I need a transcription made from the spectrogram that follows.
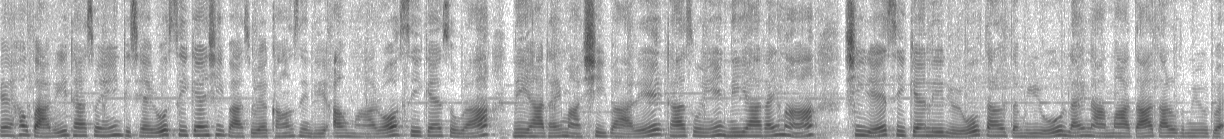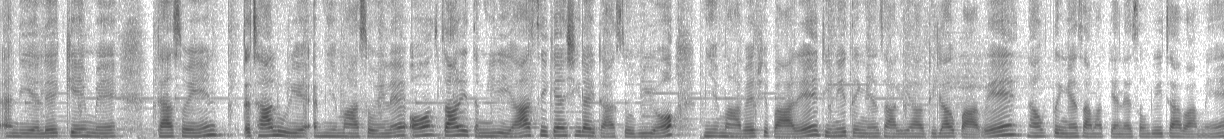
ကဲဟုတ်ပါပြီဒါဆိုရင်ဒီချေတို့စီကန်းရှိပါဆိုတဲ့ခေါင်းစဉ်လေးအောက်မှာတော့စီကန်းဆိုတာနေရာတိုင်းမှာရှိပါတယ်ဒါဆိုရင်နေရာတိုင်းမှာရှိတဲ့စီကန်းလေးတွေကိုသားတို့သမီးတို့လိုက်နာမှသာသားတို့သမီးတို့အတွက်အန်ဒီရယ်လေးကင်းမယ်ဒါဆိုရင်တခြားလူတွေရဲ့အမြင်မှာဆိုရင်လည်းအော်သားတွေသမီးတွေကစီကန်းရှိလိုက်တာဆိုပြီးတော့မြင်မှာပဲဖြစ်ပါတယ်ဒီနေ့သင်ခန်းစာလေးကဒီလောက်ပါပဲနောက်သင်ခန်းစာမှာပြန်လည်ဆုံတွေ့ကြပါမယ်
